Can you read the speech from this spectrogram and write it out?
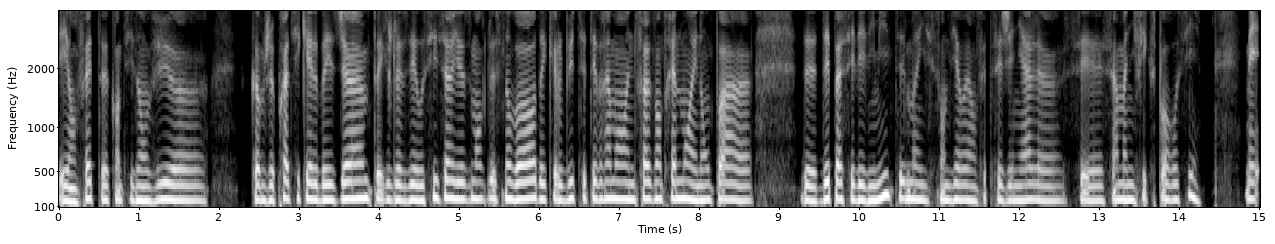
et en fait, quand ils ont vu euh, comme je pratiquais le base jump et que je le faisais aussi sérieusement que le snowboard et que le but c'était vraiment une phase d'entraînement et non pas euh, de dépasser les limites, eh ben, ils se sont dit ouais en fait c'est génial, c'est un magnifique sport aussi. Mais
